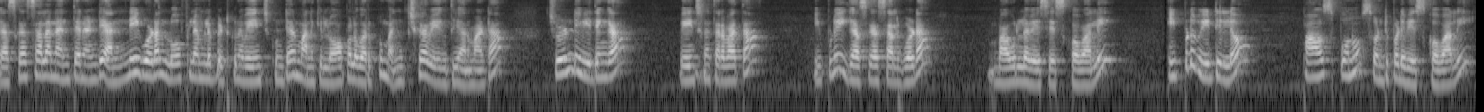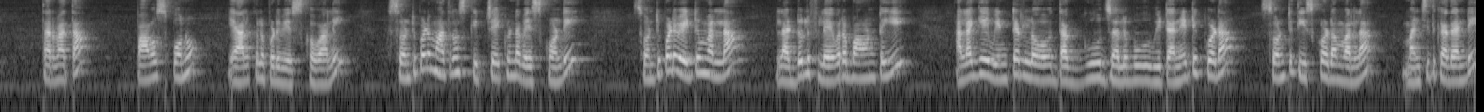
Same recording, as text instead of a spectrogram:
గసగసాలని అంతేనండి. అన్నీ కూడా లో ఫ్లేమ్లో పెట్టుకుని వేయించుకుంటే మనకి లోపల వరకు మంచిగా వేగుతాయి అనమాట చూడండి ఈ విధంగా వేయించిన తర్వాత ఇప్పుడు ఈ గసగసాలు కూడా బౌల్లో వేసేసుకోవాలి. ఇప్పుడు వీటిల్లో పావు స్పూను సొంటిపొడి వేసుకోవాలి. తర్వాత పావు స్పూను యాలకుల పొడి వేసుకోవాలి. సొంటిపొడి మాత్రం స్కిప్ చేయకుండా వేసుకోండి. సొంటిపొడి వేయటం వల్ల లడ్డూలు ఫ్లేవర్ బాగుంటాయి. అలాగే వింటర్లో దగ్గు జలుబు వీటన్నిటికి కూడా సొంటి తీసుకోవడం వల్ల మంచిది కదండి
